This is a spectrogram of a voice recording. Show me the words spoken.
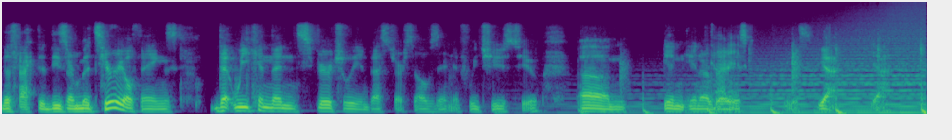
the fact that these are material things that we can then spiritually invest ourselves in if we choose to um, in, in our Got various it. communities. Yeah, yeah.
